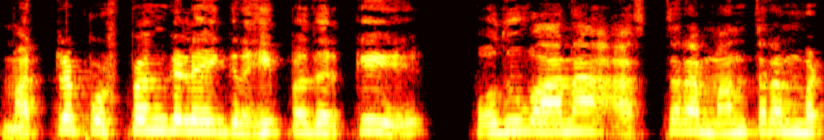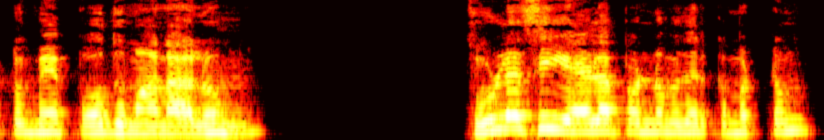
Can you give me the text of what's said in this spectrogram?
மற்ற புஷ்பங்களை கிரகிப்பதற்கு பொதுவான அஸ்திர மந்திரம் மட்டுமே போதுமானாலும் துளசி ஏழ பண்ணுவதற்கு மட்டும்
